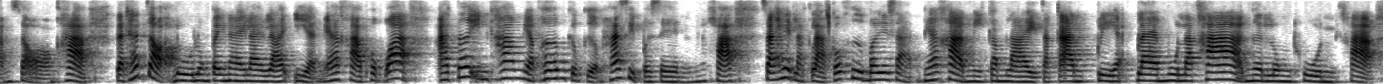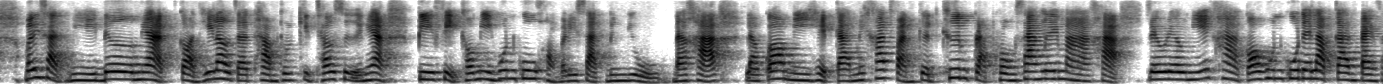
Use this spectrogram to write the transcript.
2.32 ค่ะ แต่ถ้าเจาะดูลงไปในรายละเอียดเนี่ยค่ะ พบว่า Other Income เนี่ยเพิ่มเกือบๆ50%นะคะ สาเหตุหลักๆก็คือบริษัทเนี่ยค่ะ มีกำไรจากการเปลี่ยนแปลงมูลค่าเงินลงทุนค่ะ บริษัทมีเดิมเนี่ยก่อนที่เราจะทำธุรกิจเช่าซื้อเนี่ย BFIT เขามีหุ้นกู้ของบริษัทหนึ่งอยู่นะคะ แล้วก็มีเหตุการณ์ไม่คาดฝันเกิดขึ้นปรับโครงสร้างเรื่อยมาค่ะ เร็วๆนี้ค่ะ ก็หุ้นกู้ได้รับการแปลงส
